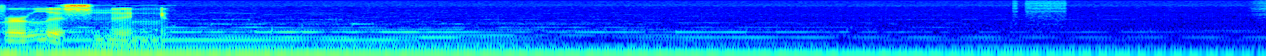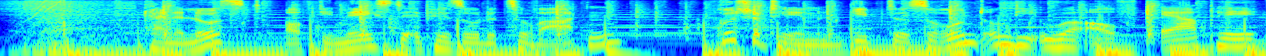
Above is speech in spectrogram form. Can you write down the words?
for listening. Keine Lust, auf die nächste Episode zu warten? Frische Themen gibt es rund um die Uhr auf rp-online.de.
